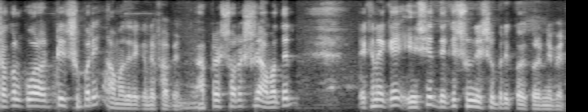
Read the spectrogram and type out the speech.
সকল কোয়ালিটির সুপারি আমাদের এখানে পাবেন। আপনারা সরাসরি আমাদের এখানে এসে দেখে শুনে সুপারি ক্রয় করে নেবেন।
